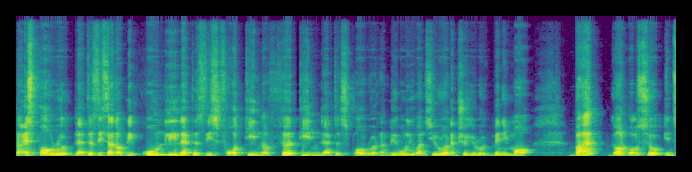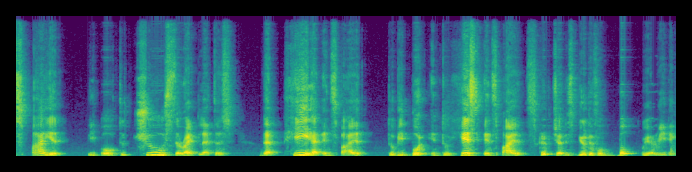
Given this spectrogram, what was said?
Now, as Paul wrote letters, these are not the only letters, these 14 or 13 letters Paul wrote, are the only ones he wrote. I'm sure he wrote many more. But God also inspired people to choose the right letters that he had inspired to be put into his inspired scripture, this beautiful book we are reading,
